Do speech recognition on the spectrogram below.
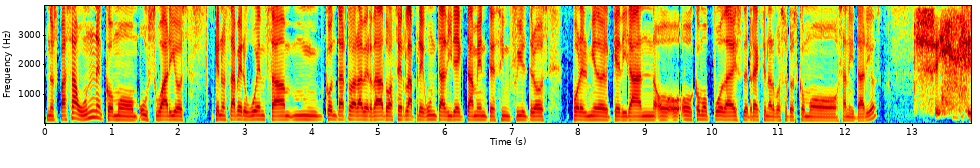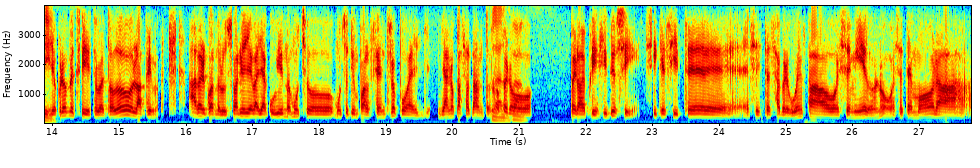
¿nos pasa aún como usuarios que nos da vergüenza mm, contar toda la verdad o hacer la pregunta directamente sin filtros por el miedo del que dirán o, o- o cómo podáis reaccionar vosotros como sanitarios? Sí, Sí. yo creo que sí, sobre todo las A ver, cuando el usuario lleva ya acudiendo mucho mucho tiempo al centro, pues ya no pasa tanto, ¿no? Pero claro. pero al principio sí, sí que existe existe esa vergüenza o ese miedo, ¿no? Ese temor a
